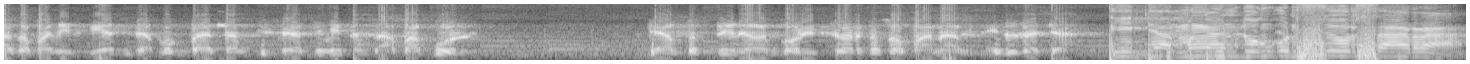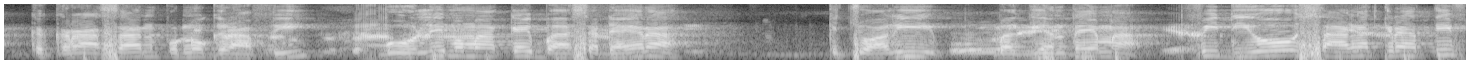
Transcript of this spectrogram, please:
atau panitia tidak membatasi kreativitas apa pun. Yang penting dalam koridor kesopanan itu saja. Tidak mengandung unsur sara, kekerasan, pornografi, boleh memakai bahasa daerah kecuali bagian tema. Ya. Video sangat kreatif,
